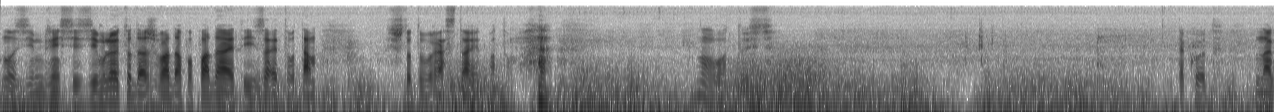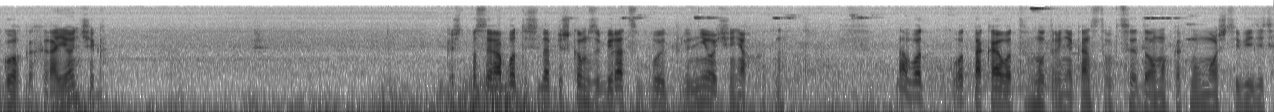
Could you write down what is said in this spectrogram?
Ну, зем... вместе с землей то даже вода попадает, и из-за этого там что-то вырастает потом. Ну вот, то есть такой вот на горках райончик. Конечно, после работы сюда пешком забираться будет не очень охотно. Да, вот, вот такая вот внутренняя конструкция дома, как вы можете видеть.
